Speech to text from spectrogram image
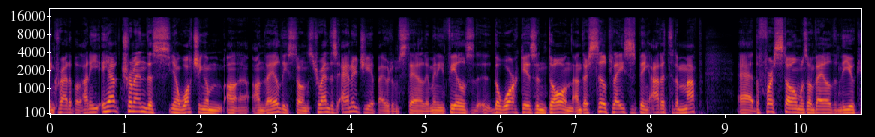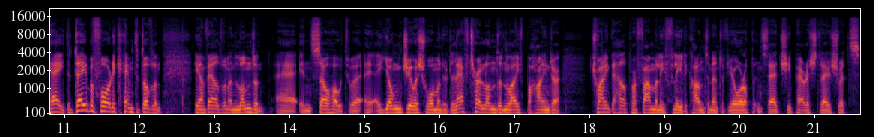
incredible. And he, he had tremendous, you know, watching him uh, unveil these stones, tremendous energy about him still. I mean, he feels the work isn't done and there's still places being added to the map. Uh, the first stone was unveiled in the UK. The day before he came to Dublin, he unveiled one in London, uh, in Soho, to a, a young Jewish woman who'd left her London life behind her, trying to help her family flee the continent of Europe. Instead, she perished at Auschwitz.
